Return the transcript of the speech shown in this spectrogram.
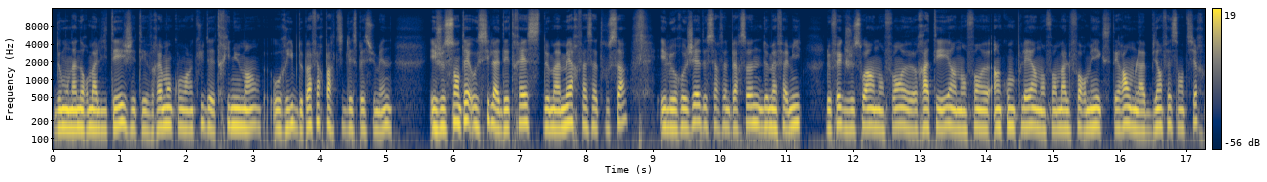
de mon anormalité. J'étais vraiment convaincue d'être inhumain, horrible, de ne pas faire partie de l'espèce humaine. Et je sentais aussi la détresse de ma mère face à tout ça et le rejet de certaines personnes de ma famille. Le fait que je sois un enfant euh, raté, un enfant euh, incomplet, un enfant mal formé, etc. On me l'a bien fait sentir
